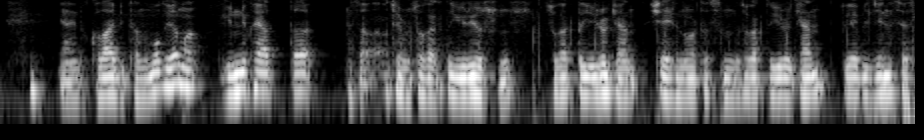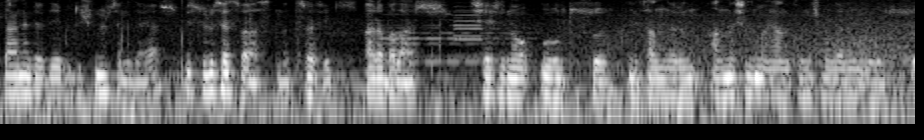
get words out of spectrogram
yani kolay bir tanım oluyor ama günlük hayatta mesela atıyorum sokakta yürüyorsunuz. Sokakta yürürken şehrin ortasında sokakta yürürken duyabileceğiniz sesler nedir diye bir düşünürseniz eğer bir sürü ses var aslında. Trafik, arabalar, şehrin o uğultusu, insanların anlaşılmayan konuşmalarının uğultusu,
